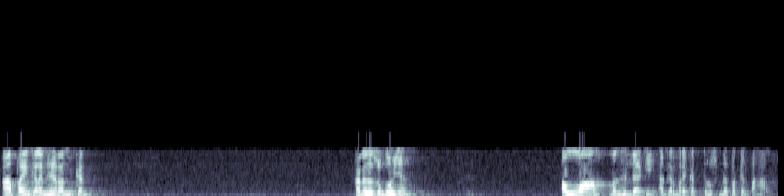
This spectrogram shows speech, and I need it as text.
Apa yang kalian herankan? Karena sesungguhnya Allah menghendaki agar mereka terus mendapatkan pahala.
